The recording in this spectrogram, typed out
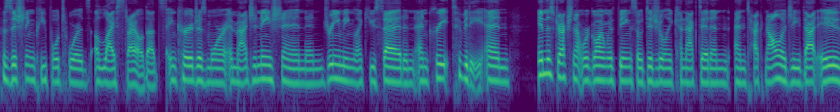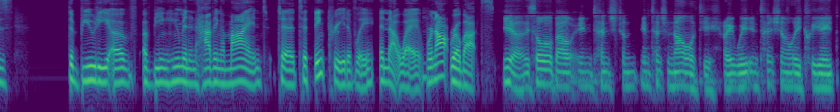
positioning people towards a lifestyle that encourages more imagination and dreaming, like you said, and, and creativity. And in this direction that we're going with being so digitally connected and and technology, that is the beauty of of being human and having a mind to to think creatively in that way. We're not robots. Yeah, it's all about intention, intentionality, right? We intentionally create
